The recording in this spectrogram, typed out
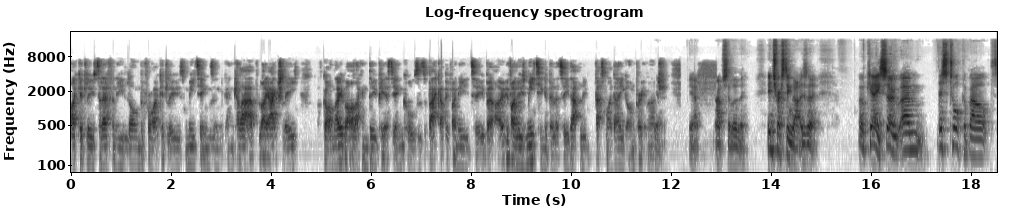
I could lose telephony long before I could lose meetings and, and collab. Like actually, got a mobile, I can do PSTN calls as a backup if I needed to. But if I lose meeting ability, that that's my day gone pretty much. Yeah, yeah absolutely. Interesting that, isn't it? Okay, so um, let's talk about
